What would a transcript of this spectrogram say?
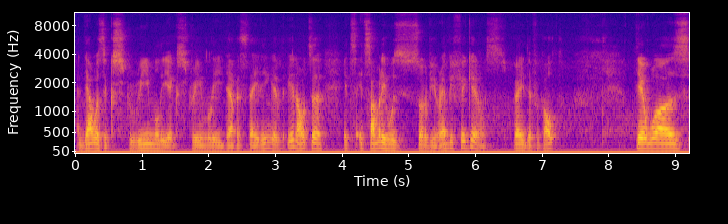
and that was extremely, extremely devastating. It, you know, it's a, it's it's somebody who was sort of your Rebbe figure. It was very difficult. There was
